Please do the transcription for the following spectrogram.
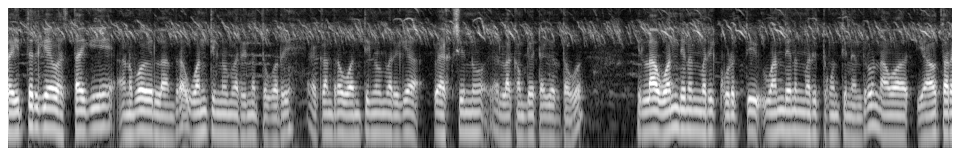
ರೈತರಿಗೆ ಹೊಸದಾಗಿ ಅನುಭವ ಇಲ್ಲ ಅಂದ್ರೆ ಒಂದು ತಿಂಗಳ ಮರಿನ ತೊಗೋರಿ. ಯಾಕಂದ್ರೆ ಒಂದು ತಿಂಗಳ ಮರಿಗೆ ವ್ಯಾಕ್ಸಿನ್ನು ಎಲ್ಲ ಕಂಪ್ಲೀಟ್ ಆಗಿರ್ತಾವೆ. ಇಲ್ಲ, ಒಂದು ದಿನದ ಮರಿ ಕೊಡ್ತೀವಿ ಒಂದು ದಿನದ ಮರಿ ತೊಗೊತೀನಿ ಅಂದರು ನಾವು ಯಾವ ಥರ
